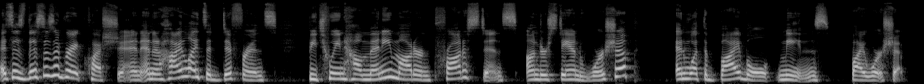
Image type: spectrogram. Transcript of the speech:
It says, This is a great question, and it highlights a difference between how many modern Protestants understand worship and what the Bible means by worship.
